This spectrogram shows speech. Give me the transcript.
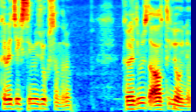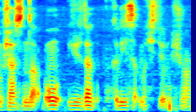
Kaleci eksiğimiz yok sanırım. Kalecimiz de 6 ile oynuyormuş aslında. O yüzden kaleyi satmak istiyorum şu an.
